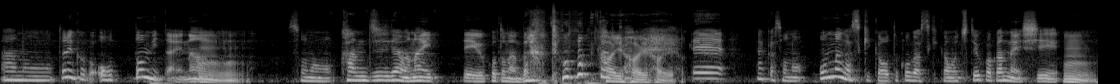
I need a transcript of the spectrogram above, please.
あのとにかく夫みたいな、うんうんその感じではないっていうことなんだなって思ったはいはいはいはい。でなんかその女が好きか男が好きかもちょっとよく分かんないし、うん。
